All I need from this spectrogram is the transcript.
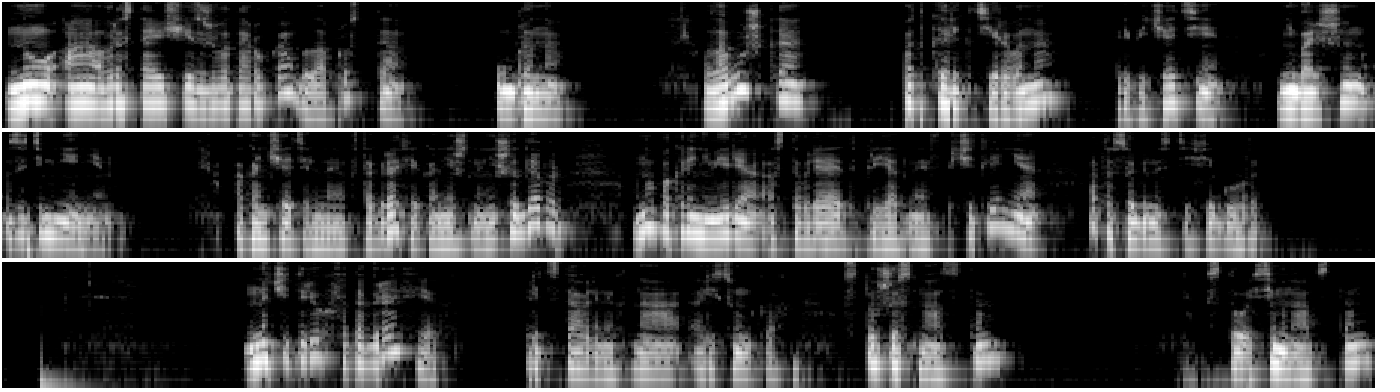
Ну а вырастающая из живота рука была просто убрана. Ловушка подкорректирована при печати небольшим затемнением. Окончательная фотография, конечно, не шедевр, но, по крайней мере, оставляет приятное впечатление от особенностей фигуры. На четырех фотографиях, представленных на рисунках 116, 117,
